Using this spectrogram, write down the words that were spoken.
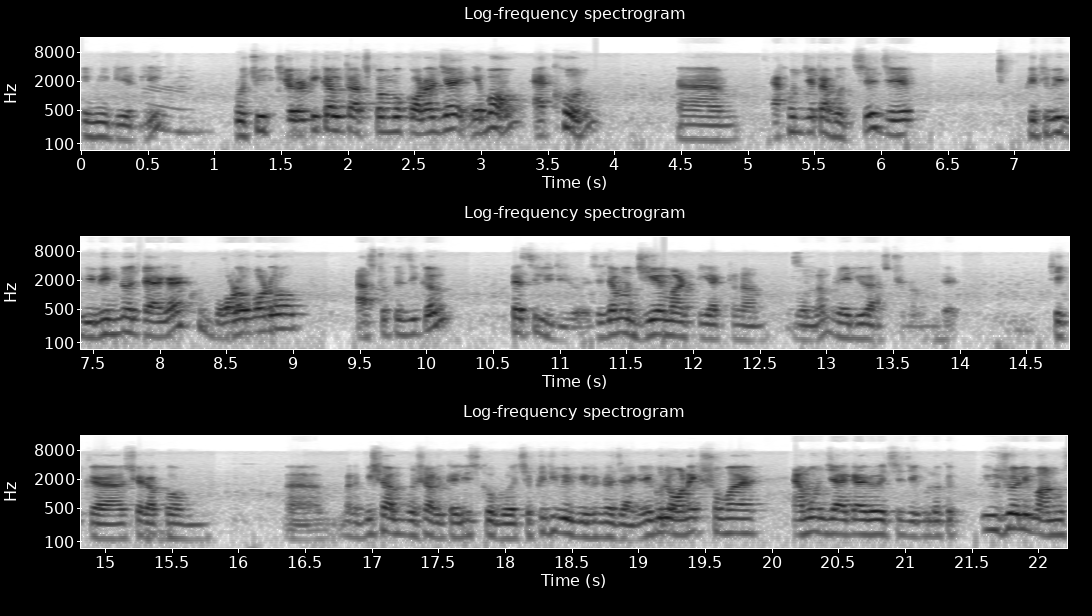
ইমিডিয়েটলি প্রচুর থিওরিটিক্যাল কাজকর্ম করা যায় এবং এখন এখন যেটা হচ্ছে যে পৃথিবীর বিভিন্ন জায়গায় খুব বড় বড় অ্যাস্ট্রোফিজিক্যাল ফ্যাসিলিটি রয়েছে। যেমন জিএমআরটি একটা নাম বললাম রেডিও অ্যাস্ট্রোনমিতে ঠিক সেরকম মানে বিশাল বিশাল টেলিস্কোপ রয়েছে পৃথিবীর বিভিন্ন জায়গায়। এগুলো অনেক সময় এমন জায়গায় রয়েছে যেগুলোতে ইউজুয়ালি মানুষ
